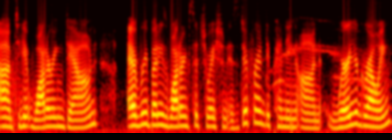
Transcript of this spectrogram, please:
um, to get watering down. Everybody's watering situation is different depending on where you're growing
